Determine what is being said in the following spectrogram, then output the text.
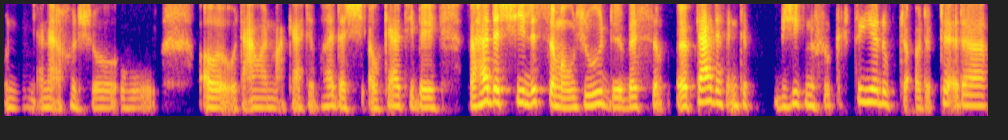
وإني أنا أخرجه و أو وأتعاون مع كاتب وهذا الش أو كاتبة، فهذا الشي لسه موجود بس بتعرف أنت بيجيك نصوص كتير وبتقعد بتقرأ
